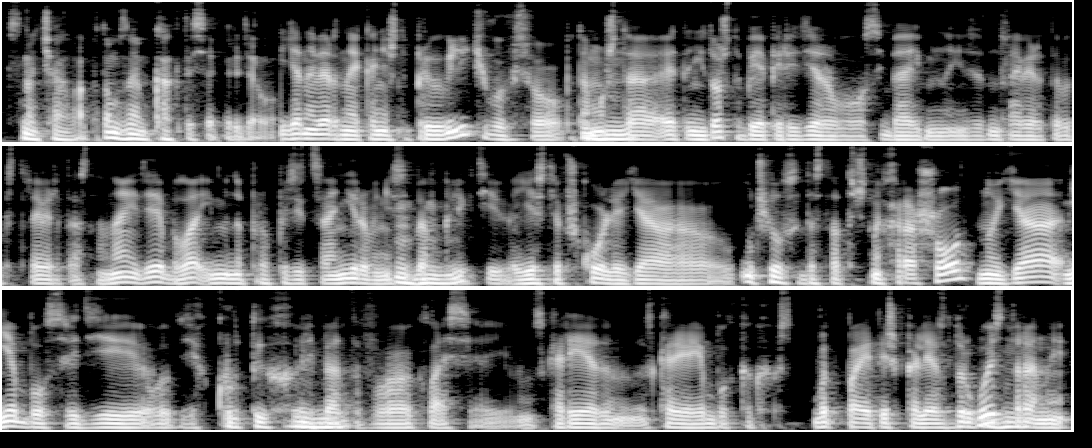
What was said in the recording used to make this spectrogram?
сначала, а потом знаем, как ты себя переделал. Я, наверное, конечно, преувеличиваю все, потому mm-hmm. что это не то, чтобы я переделывал себя именно из интроверта в экстраверта. Основная идея была именно про позиционирование себя mm-hmm. в коллективе. Если в школе я учился достаточно хорошо, но я не был среди вот этих крутых mm-hmm. ребят в классе. Скорее, скорее я был как вот по этой шкале с другой mm-hmm. стороны,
